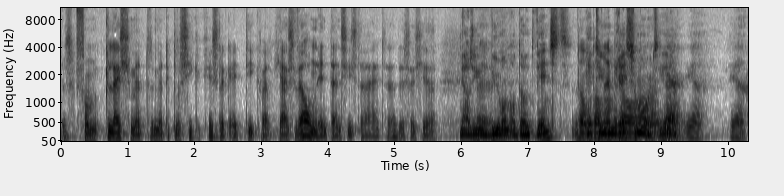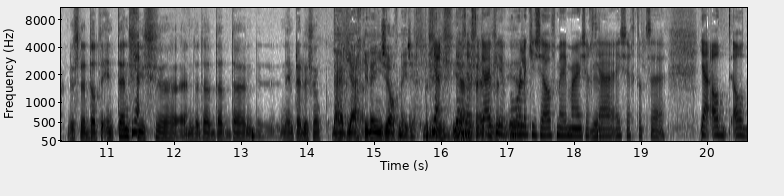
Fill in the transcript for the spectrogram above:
een soort van clash met, met de klassieke christelijke ethiek, waar het juist wel om intenties draait. Hè? Dus als je, Ja, als u uw Eh, buurman al dood wenst, dan, hebt dan u hem heb je reeds vermoord. eh, Ja. ja, ja, ja. Dus dat, dat de intenties, eh, en dat, dat, dat, daar neemt hij dus ook... Daar heb je eigenlijk alleen jezelf mee, zegt hij. Ja, Precies. Ja, zegt dus hij, daar heb hij- je behoorlijk jezelf mee. Maar hij zegt, Ja. ja, hij zegt dat... eh, ja, al, al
